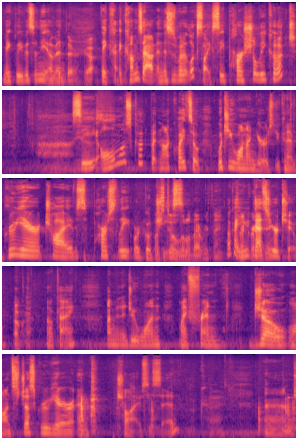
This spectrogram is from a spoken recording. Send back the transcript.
Make believe it's in the Leave it oven. there, yeah. They, it comes out, and this is what it looks like. See, partially cooked. Ah, See, yes. almost cooked, but not quite. So, what do you want on yours? You can have Gruyere, chives, parsley, or goat Let's cheese. do a little of everything. Okay, that you, that's your two. Okay. Okay, I'm going to do one. My friend Joe wants just Gruyere and chives. He said. And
